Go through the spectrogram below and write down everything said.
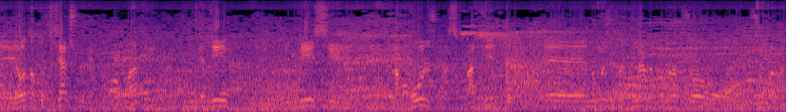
Ε, όταν το φτιάξουμε και αυτό το κομμάτι, γιατί η πίεση από όλους μας υπάρχει, ε, νομίζω θα πεινάμε πράγματα πιο, πιο ομαλά.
